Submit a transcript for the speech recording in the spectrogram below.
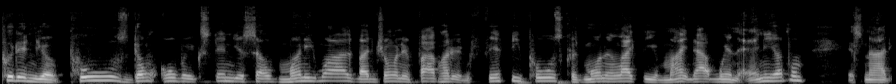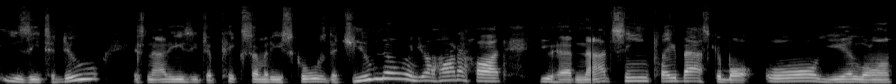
put in your pools. Don't overextend yourself money wise by joining 550 pools because more than likely you might not win any of them. It's not easy to do. It's not easy to pick some of these schools that you know in your heart of heart you have not seen play basketball all year long,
